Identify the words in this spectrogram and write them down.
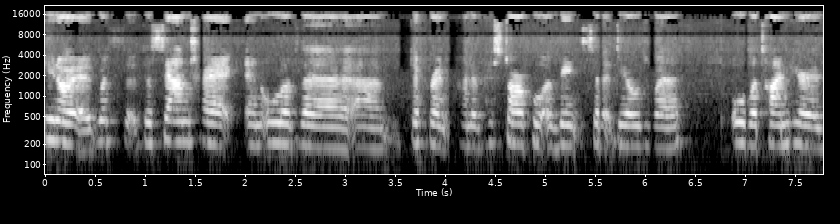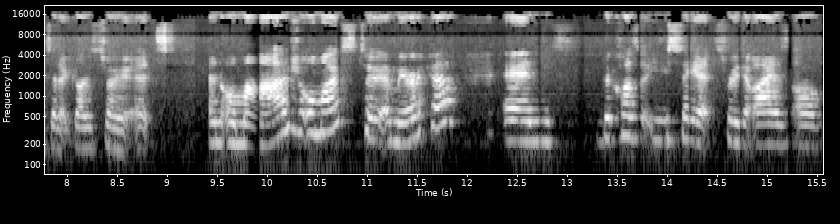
you know, with the soundtrack and all of the um, different kind of historical events that it deals with, all the time periods that it goes through, it's an homage almost to America. And because you see it through the eyes of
